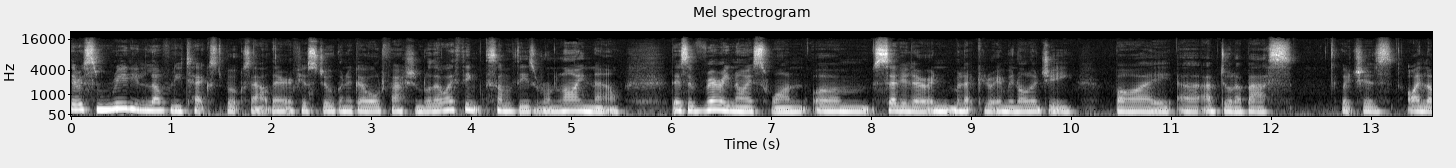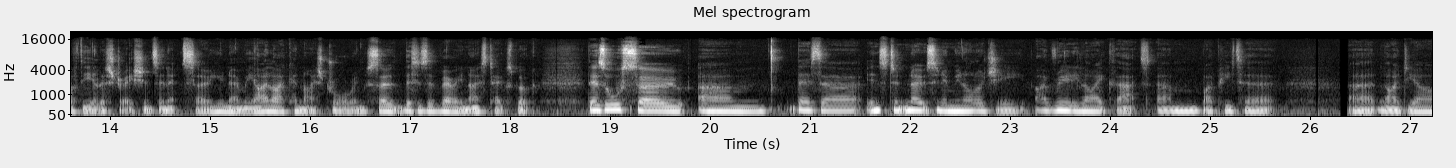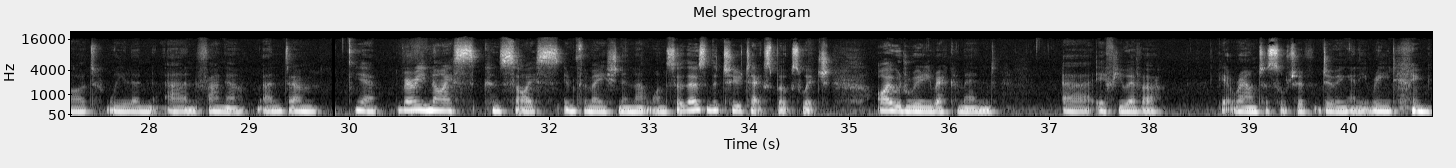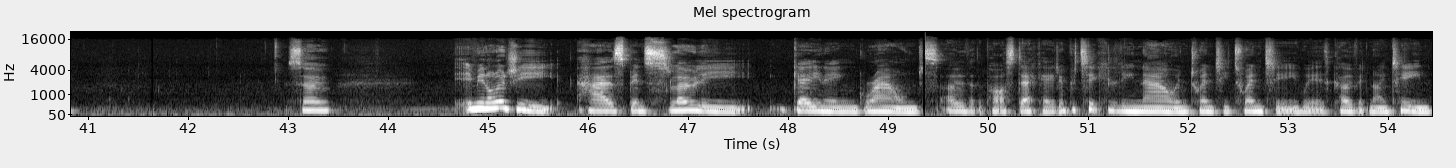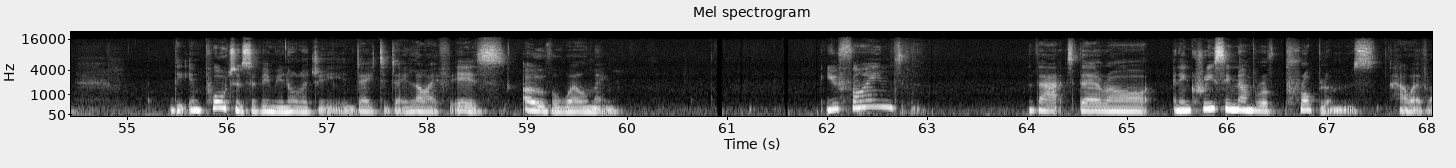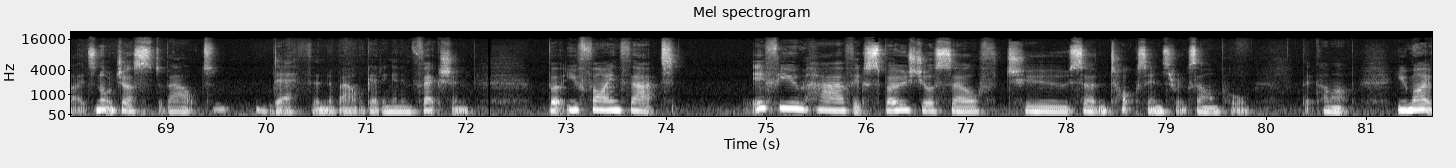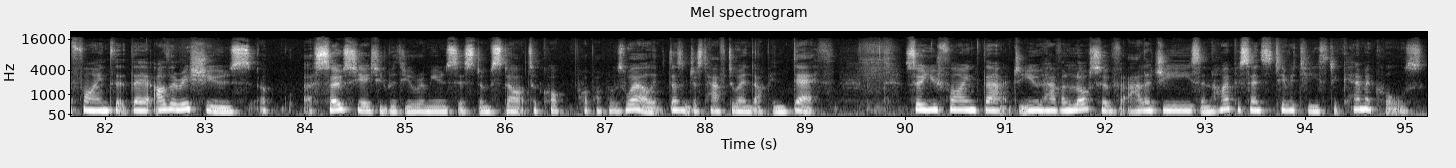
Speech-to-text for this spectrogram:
There are some really lovely textbooks out there if you're still going to go old fashioned, although I think some of these are online now. There's a very nice one, um, Cellular and Molecular Immunology by uh, Abdul Abbas, which is, I love the illustrations in it, so you know me, I like a nice drawing. So this is a very nice textbook. There's also um, there's a Instant Notes in Immunology. I really like that um, by Peter uh, Lydyard, Whelan, and Fanger. And um, yeah, very nice, concise information in that one. So those are the two textbooks which I would really recommend uh, if you ever get round to sort of doing any reading. So, immunology has been slowly gaining ground over the past decade, and particularly now in 2020 with COVID 19 the importance of immunology in day to day life is overwhelming. You find that there are an increasing number of problems, however. It's not just about death and about getting an infection, but you find that if you have exposed yourself to certain toxins, for example, that come up, you might find that there are other issues uh, associated with your immune system start to pop up as well. It doesn't just have to end up in death. So you find that you have a lot of allergies and hypersensitivities to chemicals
